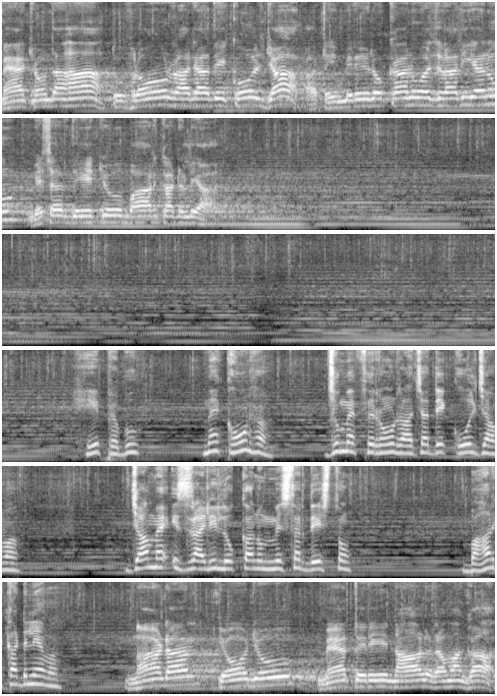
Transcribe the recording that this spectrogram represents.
ਮੈਂ ਚਾਹੁੰਦਾ ਹਾਂ, ਤੂੰ ਫਰੌਨ ਰਾਜਾ ਦੇ ਕੋਲ ਜਾ ਅਤੇ ਮੇਰੇ ਲੋਕਾਂ ਨੂੰ, ਇਜ਼ਰਾਈਲੀਆਂ ਨੂੰ ਮਿਸਰ ਦੇਸ਼ ਚੋਂ ਬਾਹਰ ਕੱਢ ਲਿਆ। हे ਪ੍ਰਭੂ ਮੈਂ ਕੌਣ ਹਾਂ ਜੋ ਮੈਂ ਫਿਰੌਨ ਰਾਜਾ ਦੇ ਕੋਲ ਜਾਵਾਂ? ਜਾਂ ਮੈਂ ਇਜ਼ਰਾਈਲੀ ਲੋਕਾਂ ਨੂੰ ਮਿਸਰ ਦੇਸ਼ ਤੋਂ ਬਾਹਰ ਕੱਢ ਲਿਆਵਾਂ? ਨਾ ਡਰ ਕਿਉਂ ਜੋ ਮੈਂ ਤੇਰੇ ਨਾਲ ਰਵਾਂਗਾ।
